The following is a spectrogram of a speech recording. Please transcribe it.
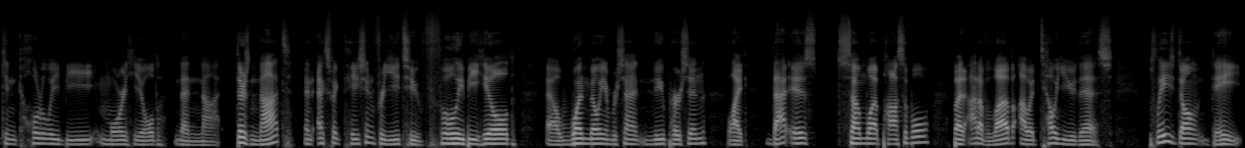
can totally be more healed than not. There's not an expectation for you to fully be healed, a 1 million percent new person. Like, that is somewhat possible. But out of love, I would tell you this please don't date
